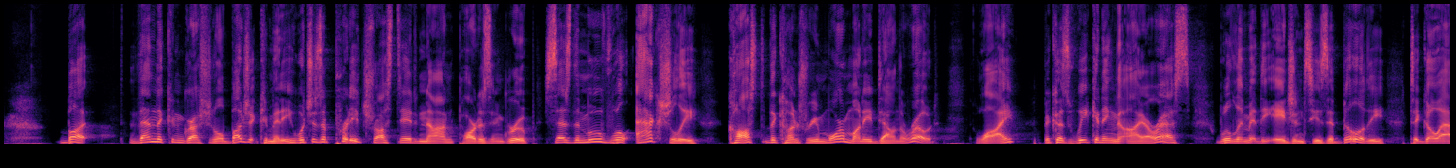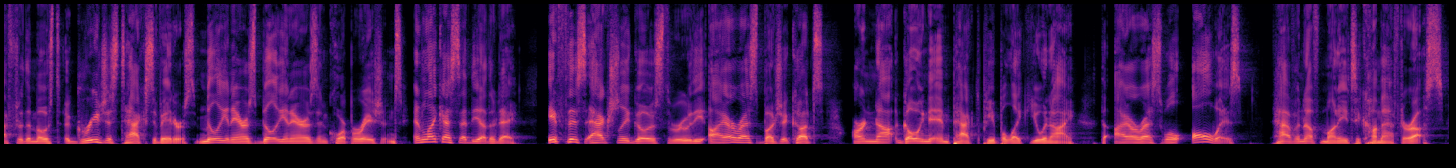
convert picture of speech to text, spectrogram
But then the Congressional Budget Committee, which is a pretty trusted, nonpartisan group, says the move will actually cost the country more money down the road. Why? Because weakening the IRS will limit the agency's ability to go after the most egregious tax evaders, millionaires, billionaires, and corporations. And like I said the other day, if this actually goes through, the IRS budget cuts are not going to impact people like you and I. The IRS will always have enough money to come after us.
